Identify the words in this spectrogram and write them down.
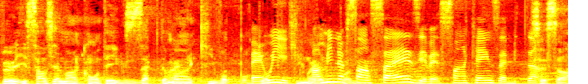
peux essentiellement compter exactement qui vote pour Ben toi oui. qui En pas, 1916, il y avait 115 habitants. C'est ça.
